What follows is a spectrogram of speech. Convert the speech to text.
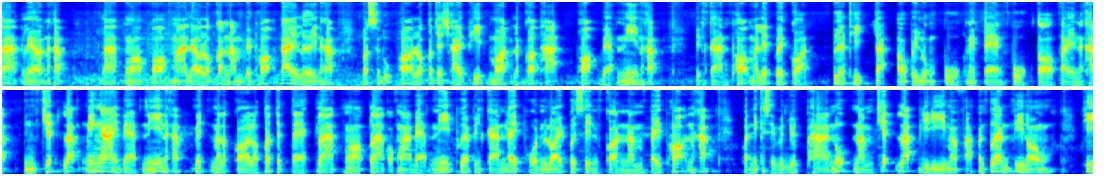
รากแล้วนะครับ รากงอกออกมาแล้วเราก็นำไปเพาะได้เลยนะครับ วัสดุเพาะเราก็จะใช้พีทมอสแล้วก็ถาดเพาะแบบนี้นะครับ เป็นการเพาะเมล็ดไว้ก่อน เพื่อที่จะเอาไปลงปลูกในแปลงปลูกต่อไปนะครับเป็นเคล็ดลับง่ายๆแบบนี้นะครับ เม็ดมะละกอเราก็จะแตกรากงอกรากออกมาแบบนี้ เพื่อเป็นการได้ผล 100%ก่อนนำไปเพาะนะครับ วันนี้เกษตรวันหยุดพานุนำเคล็ดลับดีๆ มาฝากเพื่อนๆพี่น้องที่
